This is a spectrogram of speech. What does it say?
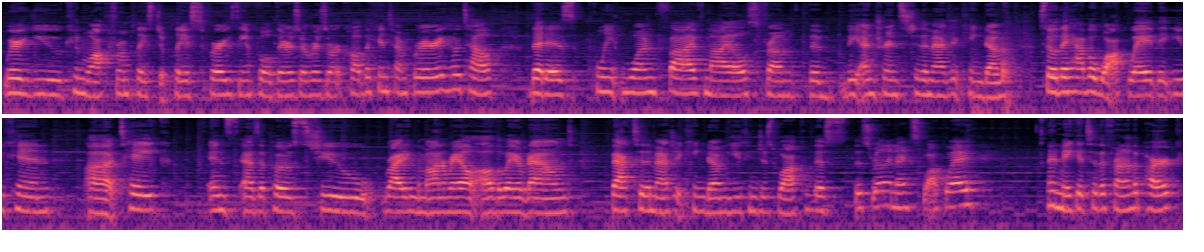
where you can walk from place to place. For example, there's a resort called the Contemporary Hotel that is 0.15 miles from the, the entrance to the Magic Kingdom. So they have a walkway that you can uh, take in, as opposed to riding the monorail all the way around back to the Magic Kingdom. You can just walk this, this really nice walkway and make it to the front of the park.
